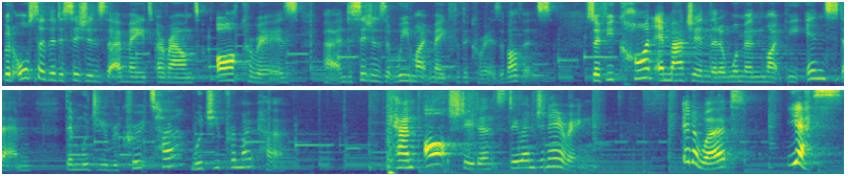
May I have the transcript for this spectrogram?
but also the decisions that are made around our careers uh, and decisions that we might make for the careers of others. So if you can't imagine that a woman might be in STEM, then would you recruit her? Would you promote her? Can art students do engineering? In a word, yes.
